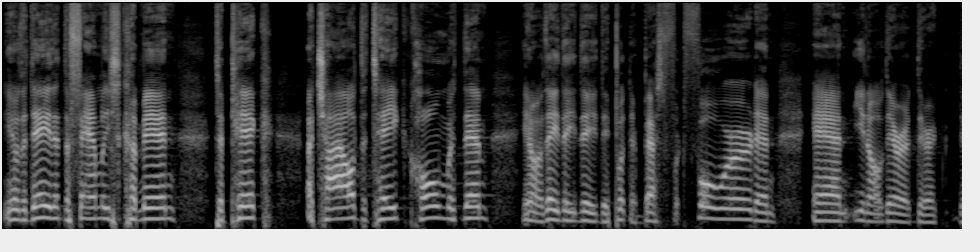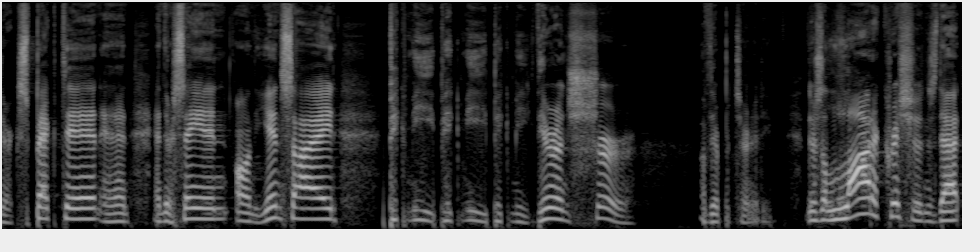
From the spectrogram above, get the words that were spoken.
you know, the day that the families come in to pick a child to take home with them, you know, they, they, they, they put their best foot forward and, and you know, they're, they're, they're expectant and, and they're saying on the inside, pick me, pick me, pick me. They're unsure of their paternity. There's a lot of Christians that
